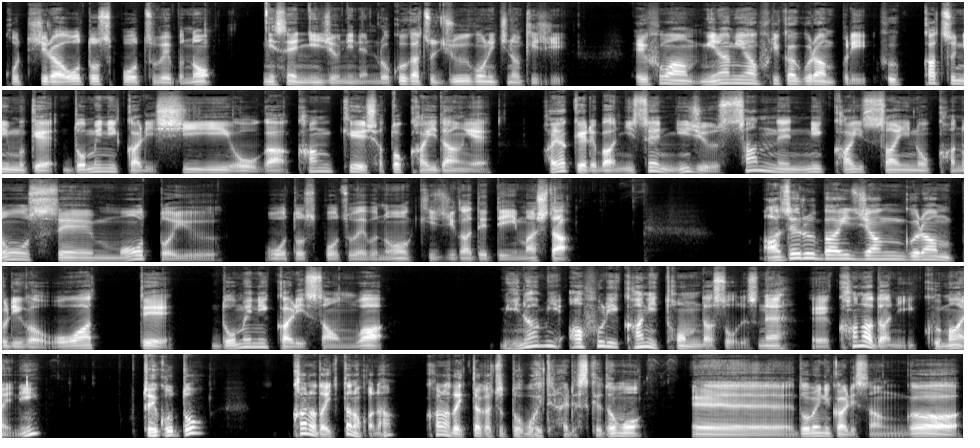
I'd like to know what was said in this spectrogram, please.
こちら、オートスポーツウェブの2022年6月15日の記事。F1 南アフリカグランプリ復活に向けドメニカリ CEO が関係者と会談へ早ければ2023年に開催の可能性もというオートスポーツウェブの記事が出ていましたアゼルバイジャングランプリが終わってドメニカリさんは南アフリカに飛んだそうですね。え、カナダに行く前にということ？カナダ行ったのかな？カナダ行ったかちょっと覚えてないですけども、えー、ドメニカリさんが、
